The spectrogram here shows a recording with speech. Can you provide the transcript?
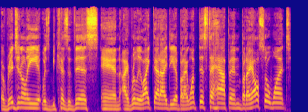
originally it was because of this and I really like that idea, but I want this to happen, but I also want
